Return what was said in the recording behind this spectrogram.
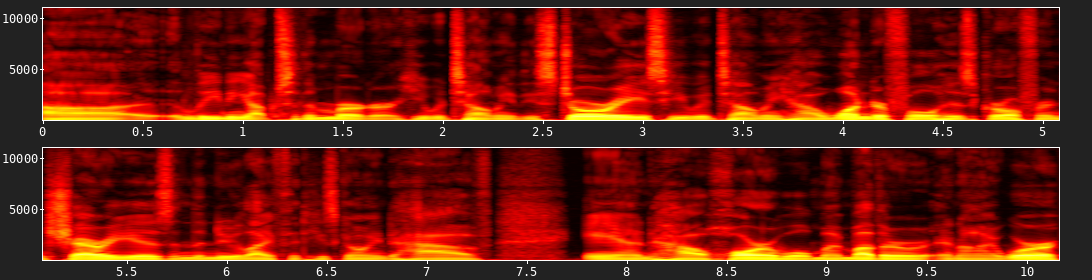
Uh, leading up to the murder, he would tell me these stories. He would tell me how wonderful his girlfriend Sherry is and the new life that he's going to have, and how horrible my mother and I were.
